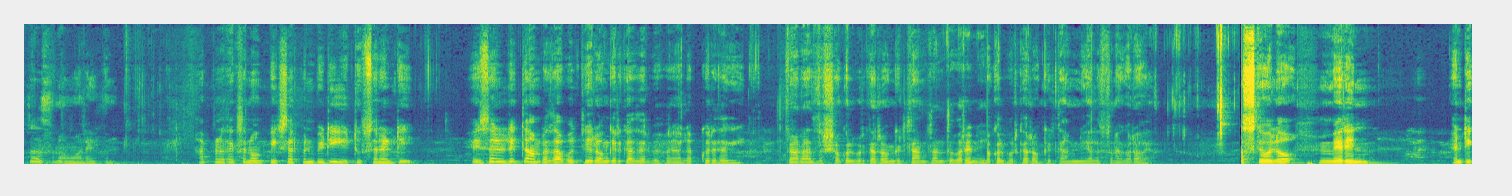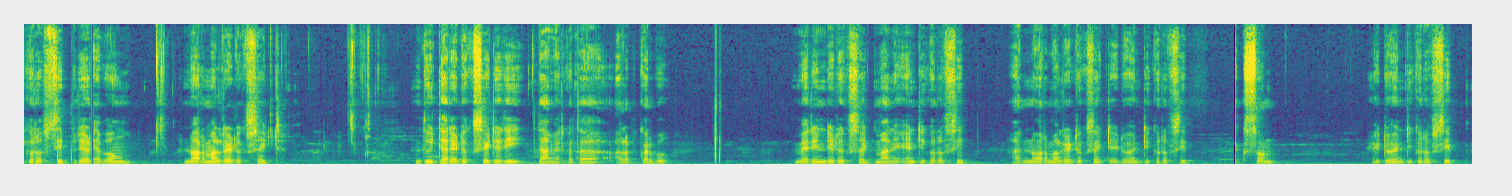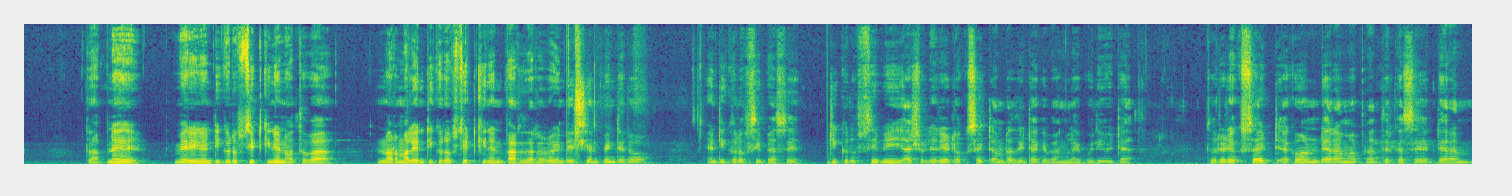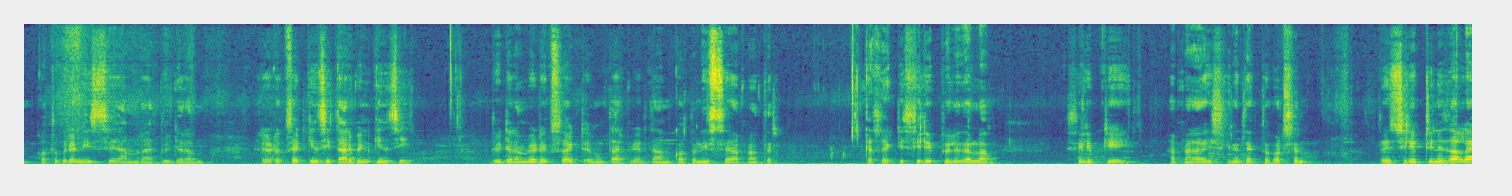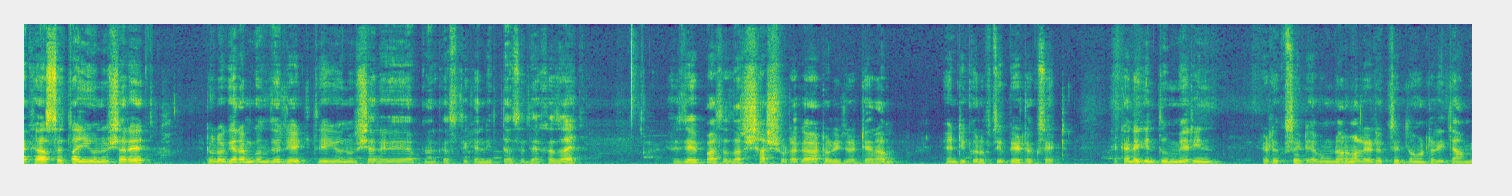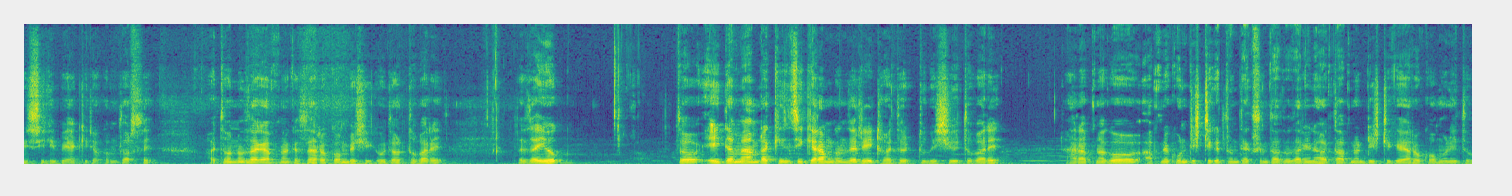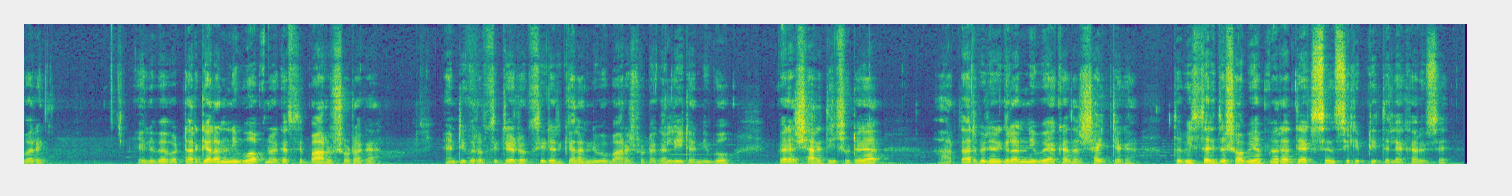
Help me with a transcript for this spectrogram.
আসসালামু আলাইকুম। আপনারা দেখছেন home picture pen P T চ্যানেলটি এই চ্যানেলটিতে আমরা যাবতীয় রঙের কাজের ব্যাপারে আলাপ করে থাকি। আপনারা সকল প্রকার রঙের দাম জানতে পারেন সকল প্রকার রঙের দাম নিয়ে আলোচনা করা হয়। আজকে হলো মেরিন অ্যান্টিকরপসিভ রেড এবং নর্মাল রেড অক্সাইড দুইটা রেড অক্সাইডেরই দামের কথা আলাপ করব। মেরিন রেড অক্সাইড মানে অ্যান্টিকরপসিভ আর নর্মাল রেড অক্সাইড এটাও অ্যান্টিকরপসিভ অ্যাকশন এটাও অ্যান্টিকরপসিভ তো আপনি মেরিন অ্যান্টিকরপসিড কিনেন অথবা নর্মাল অ্যান্টিকরপসিড কিনেন বার্জারেরও এশিয়ান পেন্টেরও অ্যান্টিকরপসিভ আছে। অ্যান্টিকরপসিভই আসলে রেড অক্সাইড আমরা যেটাকে বাংলায় বলি ওইটা। তো রেড অক্সাইড এখন ড্যারাম আপনাদের কাছে, ড্যারাম কত করে নিচ্ছে? আমরা দুই ড্যারাম রেড অক্সাইড কিনছি, তারপিন কিনছি। দুই ড্যারাম রেড অক্সাইড এবং তারপিনের দাম কত নিচ্ছে আপনাদের কাছে একটি স্লিপ তুলে ধরলাম। স্লিপটি আপনারা স্ক্রিনে দেখতে পাচ্ছেন। তো এই স্লিপটি নিয়ে যা লেখা আছে, তাই অনুসারে এটা হলো গ্রামগঞ্জের রেট তো এই অনুসারে আপনার কাছ থেকে নিতে আছে দেখা যায় যে পাঁচ হাজার সাতশো টাকা আঠারো litre drum anticorrosive red oxide এখানে কিন্তু মেরিন রেড অক্সাইড এবং নর্মাল রেড অক্সাইড দাম এই স্লিপে একই রকম ধরছে। হয়তো অন্য জায়গায় আপনার কাছে আরও কম বেশি কেউ ধরতে পারে। তো যাই হোক, তো এই দামে আমরা কিনছি, গ্রামগঞ্জের রেট হয়তো একটু বেশি হতে পারে। আর আপনাকেও, আপনি কোন ডিস্ট্রিক্টের তুমি দেখছেন তা তো জানি না, হয়তো আপনার ডিস্ট্রিক্টে আরও কমও নিতে পারে। এগুলো ব্যাপারটা আর গ্যালান নিব আপনার কাছে বারোশো টাকা। অ্যান্টিকরপসিড অক্সিডের গ্যালান নিব বারোশো টাকা, লিটার নিব প্রায় সাড়ে তিনশো টাকা আর তারপিনের গ্যালান নিব এক হাজার ষাট টাকা। তো বিস্তারিত সবই আপনারা দেখছেন, স্লিপটিতে লেখা রয়েছে।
